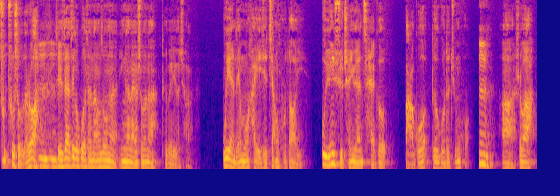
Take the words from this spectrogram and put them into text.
出出手的是吧？嗯嗯。所以在这个过程当中呢，应该来说呢，特别有趣儿。五眼联盟还有一些江湖道义，不允许成员采购法国、德国的军火。嗯。啊，是吧？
